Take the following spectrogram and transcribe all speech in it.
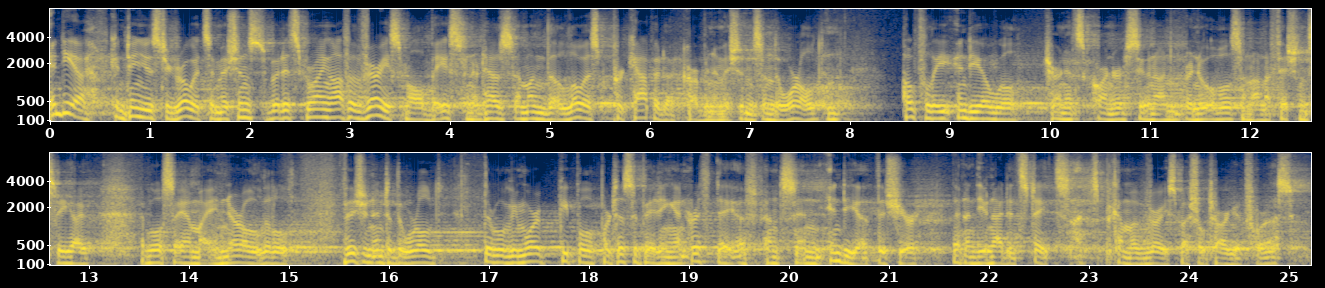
India continues to grow its emissions, but it's growing off a very small base, and it has among the lowest per capita carbon emissions in the world. And Hopefully, India will turn its corner soon on renewables and on efficiency. I, I, will say, in my narrow little vision into the world, there will be more people participating in Earth Day events in India this year than in the United States. It's become a very special target for us.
